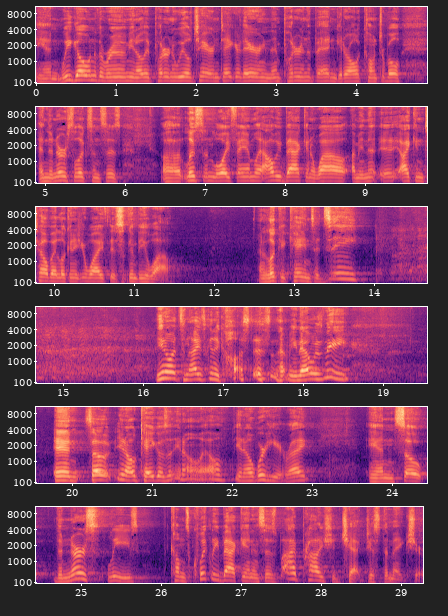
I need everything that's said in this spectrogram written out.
and we go into the room, you know, they put her in a wheelchair and take her there and then put her in the bed and get her all comfortable. And the nurse looks and says, uh, listen, Loy family, I'll be back in a while. I mean, I can tell by looking at your wife, this is going to be a while. And I look at Kay and said, Z, you know what tonight's going to cost us? I mean, that was me. And so, you know, Kay goes, you know, well, you know, we're here, right? And so the nurse leaves, comes quickly back in and says, I probably should check just to make sure.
